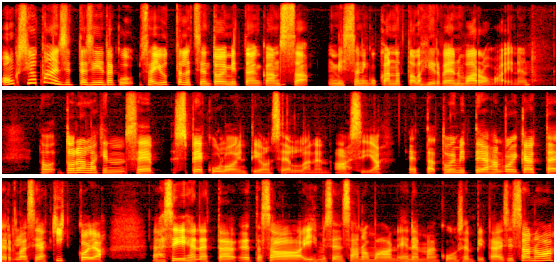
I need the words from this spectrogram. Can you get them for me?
Onko jotain sitten siitä, kun sä juttelet sen toimittajan kanssa, missä niinku kannattaa olla hirveän varovainen? No todellakin se spekulointi on sellainen asia, että toimittajahan voi käyttää erilaisia kikkoja siihen, että, että saa ihmisen sanomaan enemmän kuin sen pitäisi sanoa.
